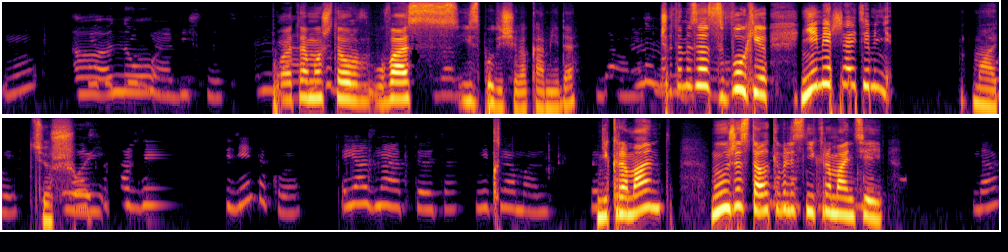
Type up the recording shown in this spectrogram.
Ну, А, ну, объяснить. да, Потому ну, что у вас из будущего камни, да? Да, Ну, Что там за звуки? Не мешайте мне! Матюш. Ой. каждый день такое? Я знаю, кто это. Некроман. Некромант? Мы уже сталкивались с некромантией. Да?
